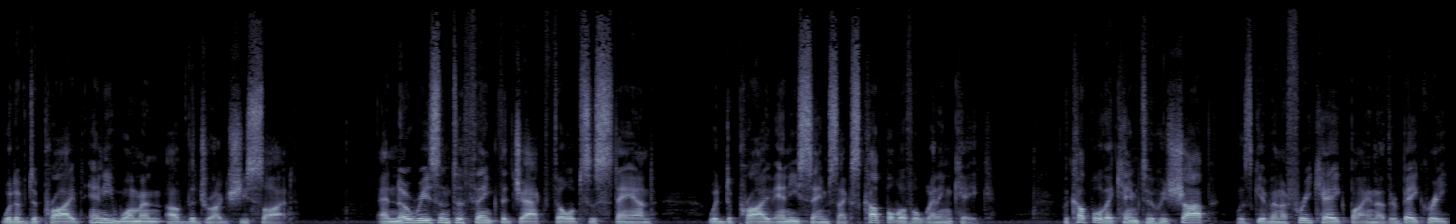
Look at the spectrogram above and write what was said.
would have deprived any woman of the drug she sought, and no reason to think that Jack Phillips's stand would deprive any same sex couple of a wedding cake. The couple that came to his shop was given a free cake by another bakery,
